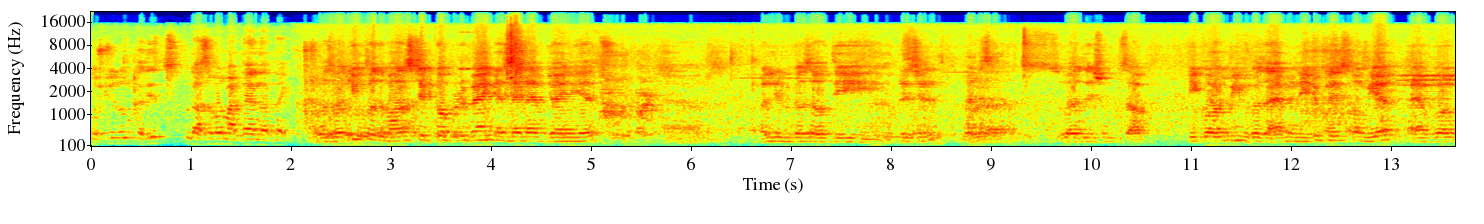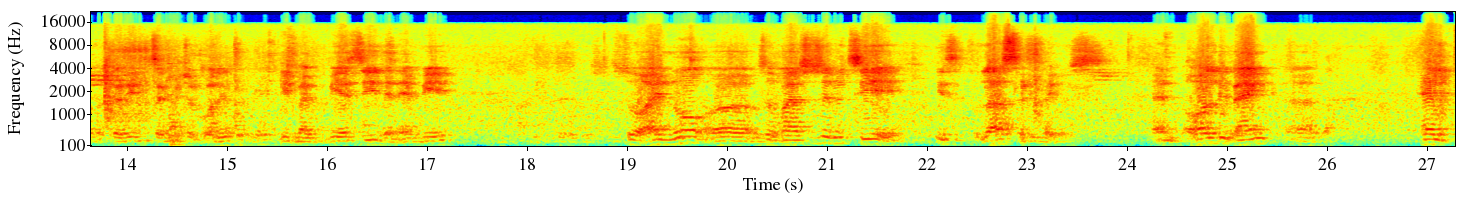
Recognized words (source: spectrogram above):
गोष्टीतून कधीच कुणासमोर मांडता येणार नाही I was working for the Maharashtra State Cooperative Bank and then I've joined here uh, only because of the president, uh, Subhash Deshmukh Saab. He called me because I am a native place from here. I have worked, studied in St. Mitchell College, did my BSc, then MBA. So I know, uh, so my association with CA is last 35 years. And all the bank uh, health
